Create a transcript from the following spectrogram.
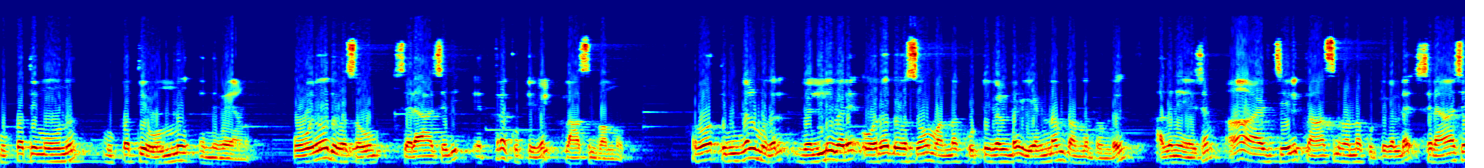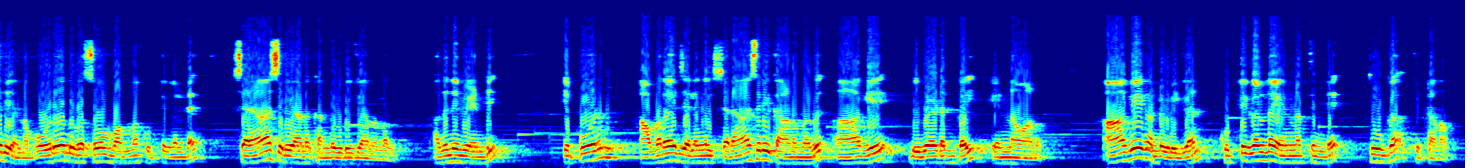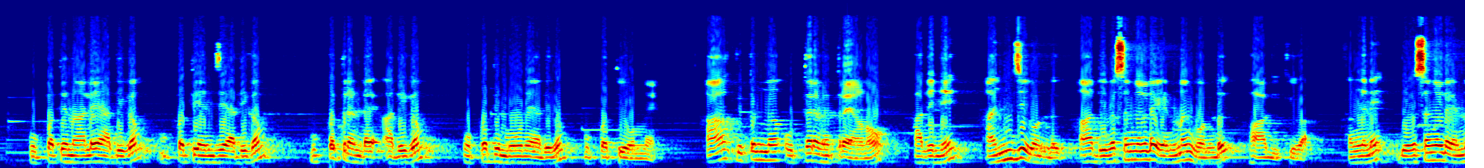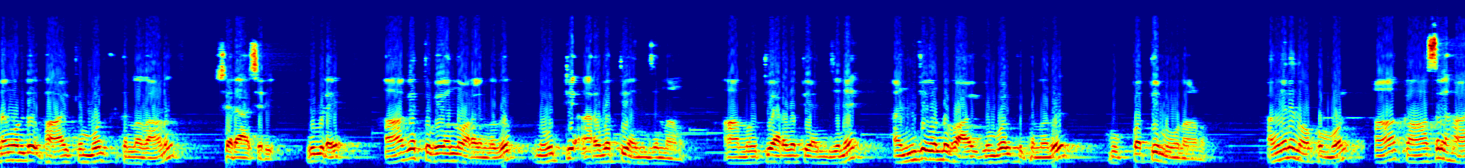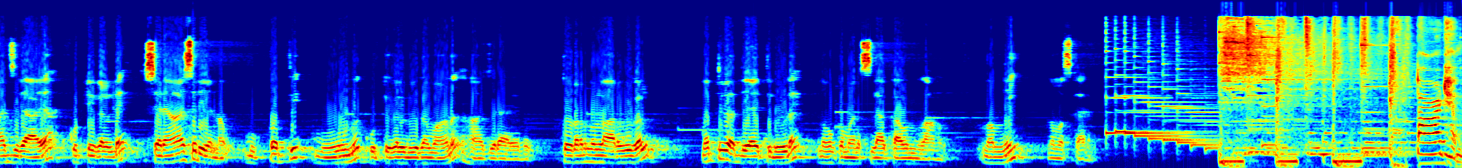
മുപ്പത്തിമൂന്ന് മുപ്പത്തി ഒന്ന് എന്നിവയാണ്. ഓരോ ദിവസവും ശരാശരി എത്ര കുട്ടികൾ ക്ലാസ്സിൽ വന്നു? അപ്പോൾ തിങ്കൾ മുതൽ വെള്ളി വരെ ഓരോ ദിവസവും വന്ന കുട്ടികളുടെ എണ്ണം തന്നിട്ടുണ്ട്. അതിനുശേഷം ആ ആഴ്ചയിൽ ക്ലാസ്സിൽ വന്ന കുട്ടികളുടെ ശരാശരി എണ്ണം ഓരോ ദിവസവും വന്ന കുട്ടികളുടെ ശരാശരിയാണ് കണ്ടുപിടിക്കാനുള്ളത്. അതിനുവേണ്ടി എപ്പോഴും അവറേജ് അല്ലെങ്കിൽ ശരാശരി കാണുന്നത് ആകെ ഡിവൈഡഡ് ബൈ എണ്ണമാണ്. ആകെ കണ്ടുപിടിക്കാൻ കുട്ടികളുടെ എണ്ണത്തിന്റെ തുക കിട്ടണം. മുപ്പത്തിനാല് അധികം മുപ്പത്തിയഞ്ച് അധികം മുപ്പത്തിരണ്ട് അധികം മുപ്പത്തിമൂന്ന് അധികം മുപ്പത്തി ഒന്ന് ആ കിട്ടുന്ന ഉത്തരം എത്രയാണോ അതിനെ അഞ്ച് കൊണ്ട് ആ ദിവസങ്ങളുടെ എണ്ണം കൊണ്ട് ഭാഗിക്കുക. അങ്ങനെ ദിവസങ്ങളുടെ എണ്ണം കൊണ്ട് ഭാഗിക്കുമ്പോൾ കിട്ടുന്നതാണ് ശരാശരി. ഇവിടെ ആകെ തുക എന്ന് പറയുന്നത് നൂറ്റി അറുപത്തി അഞ്ചെന്നാണ് ആ നൂറ്റി അറുപത്തി അഞ്ചിനെ അഞ്ച് കൊണ്ട് ഭാഗിക്കുമ്പോൾ കിട്ടുന്നത് മുപ്പത്തി മൂന്നാണ് അങ്ങനെ നോക്കുമ്പോൾ ആ ക്ലാസ്സിൽ ഹാജരായ കുട്ടികളുടെ ശരാശരി എണ്ണം മുപ്പത്തി മൂന്ന് കുട്ടികൾ വീതമാണ് ഹാജരായത്. തുടർന്നുള്ള അറിവുകൾ മറ്റൊരു അധ്യായത്തിലൂടെ നമുക്ക് മനസ്സിലാക്കാവുന്നതാണ്. നന്ദി നമസ്കാരം. പാഠം.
